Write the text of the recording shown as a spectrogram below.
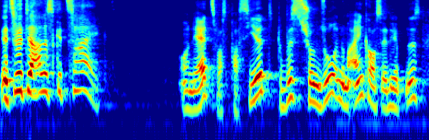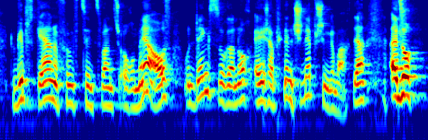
Jetzt wird dir alles gezeigt. Und jetzt, was passiert? Du bist schon so in einem Einkaufserlebnis, du gibst gerne 15, 20 Euro mehr aus und denkst sogar noch, ey, ich habe hier ein Schnäppchen gemacht. Ja? Also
